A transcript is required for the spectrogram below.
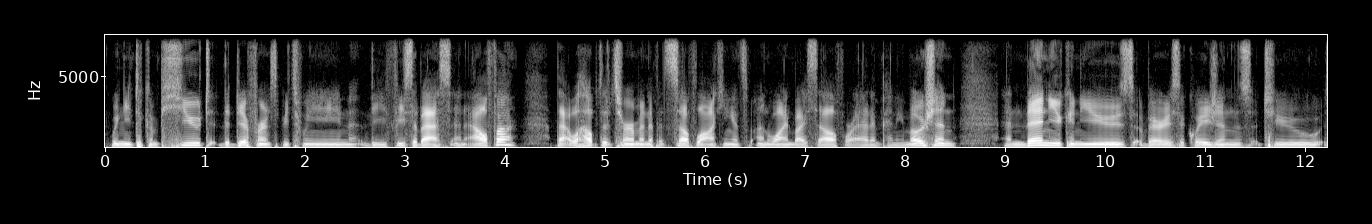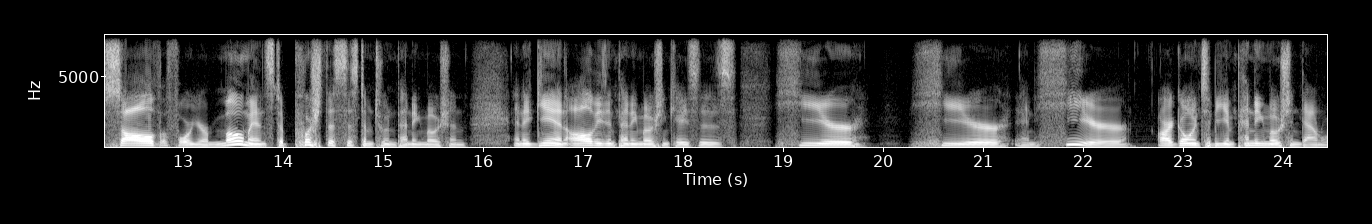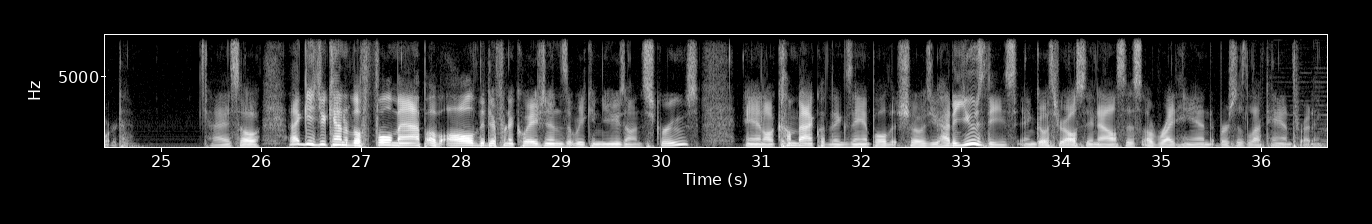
We need to compute the difference between the phi sub s and alpha. That will help to determine if it's self-locking, it's unwind by self, or at impending motion. And then you can use various equations to solve for your moments to push the system to impending motion. And again, all of these impending motion cases here, here, and here are going to be impending motion downward. Okay, so that gives you kind of a full map of all the different equations that we can use on screws. And I'll come back with an example that shows you how to use these and go through also the analysis of right hand versus left hand threading.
